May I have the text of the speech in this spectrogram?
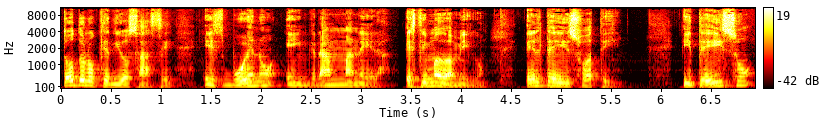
Todo lo que Dios hace es bueno en gran manera. Estimado amigo, Él te hizo a ti y te hizo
